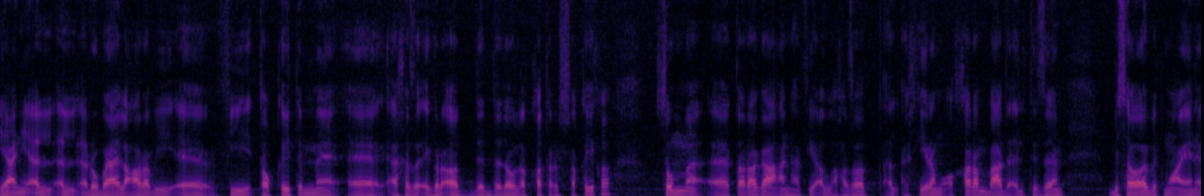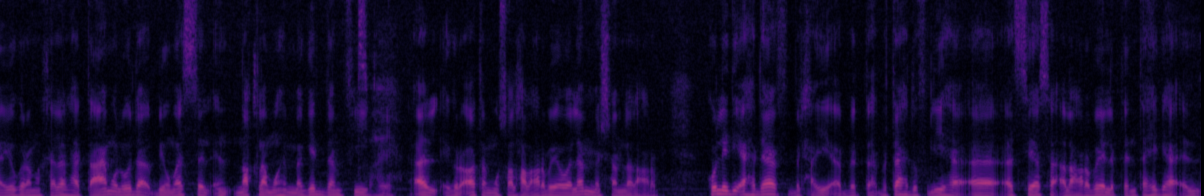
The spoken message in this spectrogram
يعني ال- ال- الرباعي العربي آه، في توقيت ما آه، أخذ إجراءات ضد دولة قطر الشقيقة ثم آه، تراجع عنها في اللحظات الأخيرة مؤخرا بعد التزام بثوابت معينة يجرى من خلالها التعامل وده بيمثل نقلة مهمة جدا في صحيح. الإجراءات المصالحة العربية ولم الشمل العربي. كل دي أهداف بالحقيقة بت- بتهدف ليها آه، السياسة العربية اللي بتنتهجها ال-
